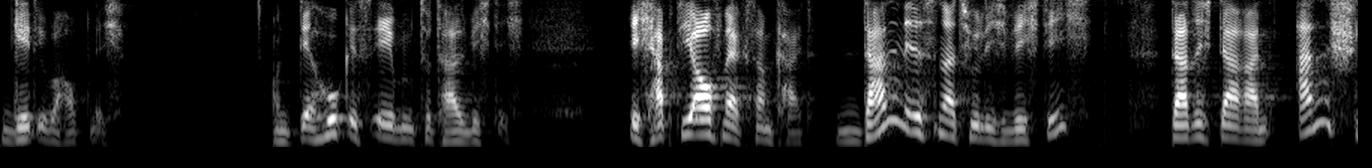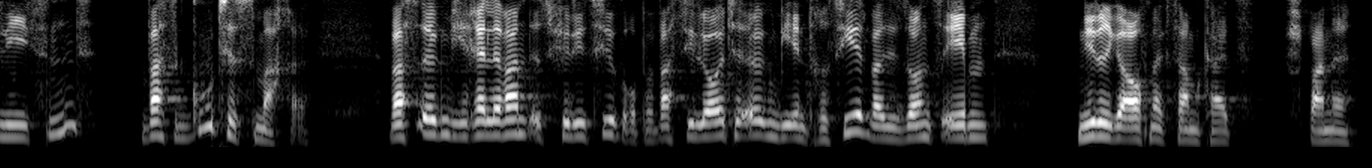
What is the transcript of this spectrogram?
geht überhaupt nicht. Und der Hook ist eben total wichtig. Ich habe die Aufmerksamkeit. Dann ist natürlich wichtig, dass ich daran anschließend was Gutes mache, was irgendwie relevant ist für die Zielgruppe, was die Leute irgendwie interessiert, weil sie sonst eben niedrige Aufmerksamkeitsspanne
